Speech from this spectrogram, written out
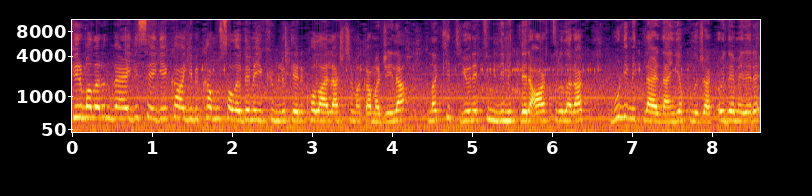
Firmaların vergi, SGK gibi kamusal ödeme yükümlülüklerini kolaylaştırmak amacıyla nakit yönetim limitleri artırılarak bu limitlerden yapılacak ödemelere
